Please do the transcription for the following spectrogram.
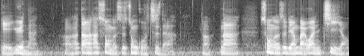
给越南。啊，那当然他送的是中国制的啦。啊，那送的是两百万剂哦，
